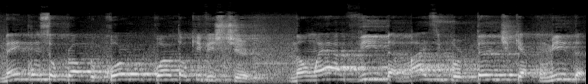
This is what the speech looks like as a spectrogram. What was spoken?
nem com seu próprio corpo quanto ao que vestir. Não é a vida mais importante que a comida,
